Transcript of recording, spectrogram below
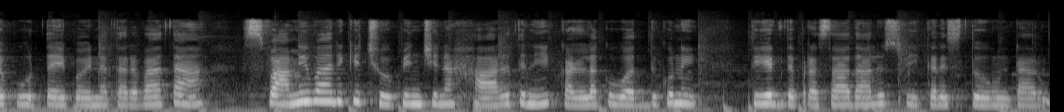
పూర్తయిపోయిన తర్వాత స్వామివారికి చూపించిన హారతిని కళ్ళకు వద్దుకుని తీర్థ ప్రసాదాలు స్వీకరిస్తూ ఉంటారు.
